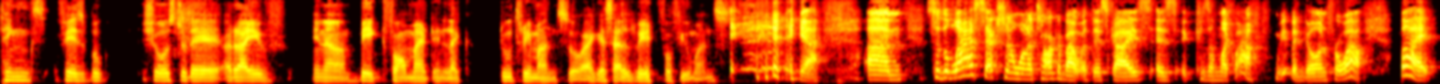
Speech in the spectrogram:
things Facebook shows today arrive in a baked format in like two, three months. So I guess I'll wait for a few months. yeah. Um, so the last section I want to talk about with this, guys, is because I'm like, wow, we've been going for a while, but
